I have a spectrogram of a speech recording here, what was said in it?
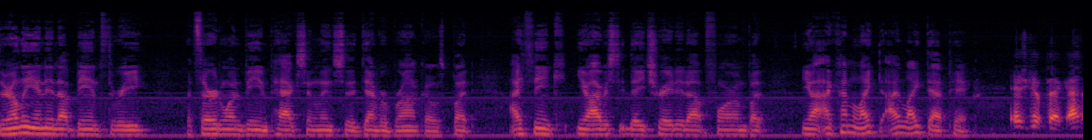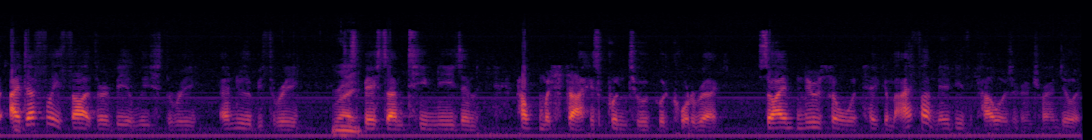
There only ended up being three. The third one being Paxton Lynch to the Denver Broncos. But I think you know obviously they traded up for him, but you know I kind of liked I liked that pick. It was a good pick. I, I definitely thought there'd be at least three. I knew there'd be three, Right. just based on team needs and how much stock is put into a good quarterback. So I knew someone would take him. I thought maybe the Cowboys are going to try and do it,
